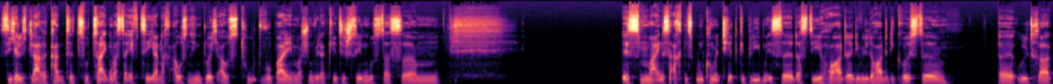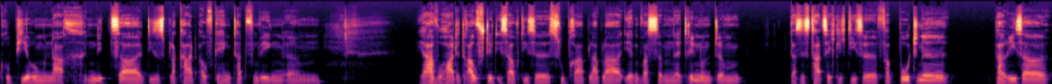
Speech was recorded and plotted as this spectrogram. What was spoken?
sicherlich klare Kante zu zeigen, was der FC ja nach außen hin durchaus tut, wobei man schon wieder kritisch sehen muss, dass ähm, es meines Erachtens unkommentiert geblieben ist, äh, dass die Horde, die wilde Horde, die größte äh, Ultra-Gruppierung nach Nizza dieses Plakat aufgehängt hat, von wegen, ähm, ja, wo Horde draufsteht, ist auch diese Supra, bla bla, irgendwas ähm, drin. Und ähm, das ist tatsächlich diese verbotene Pariser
